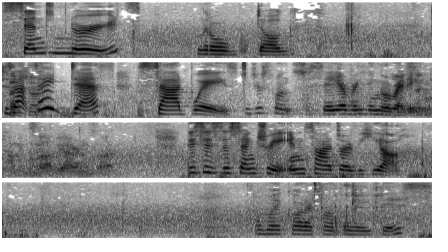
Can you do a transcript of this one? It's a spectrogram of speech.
Send nudes, little dogs. Does that say death? Sad boys. He just wants to see everything already. We are inside. This is the sanctuary. Inside's over here. Oh my god, I can't believe this.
